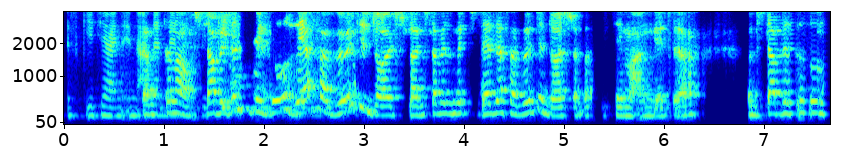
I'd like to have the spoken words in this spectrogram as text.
es geht ja in, in Ganz genau. Ich glaube, wir sind sowieso sehr verwöhnt in Deutschland. Ich glaube, wir sind wirklich sehr, sehr verwöhnt in Deutschland, was das Thema angeht. Ja. Und ich glaube, das ist uns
